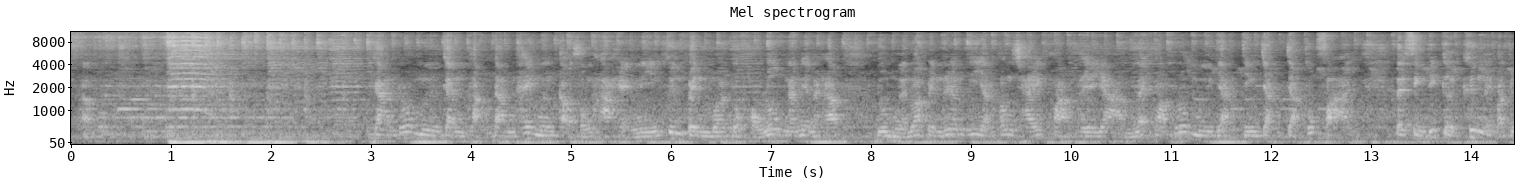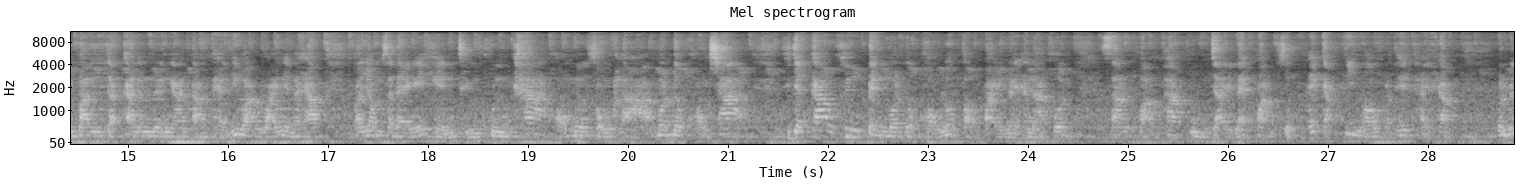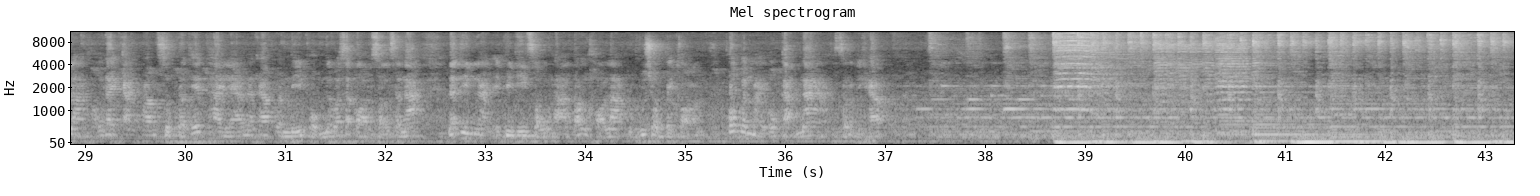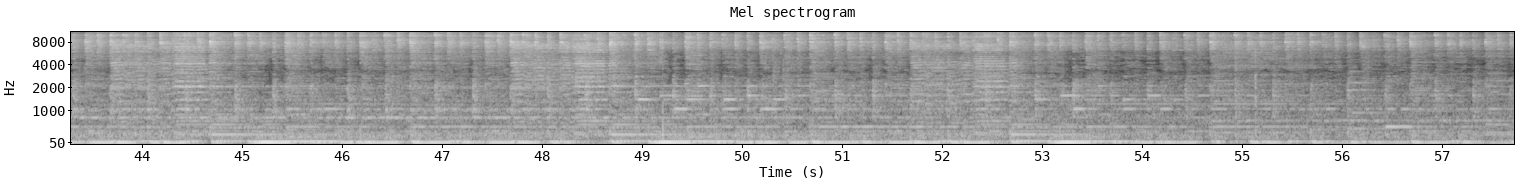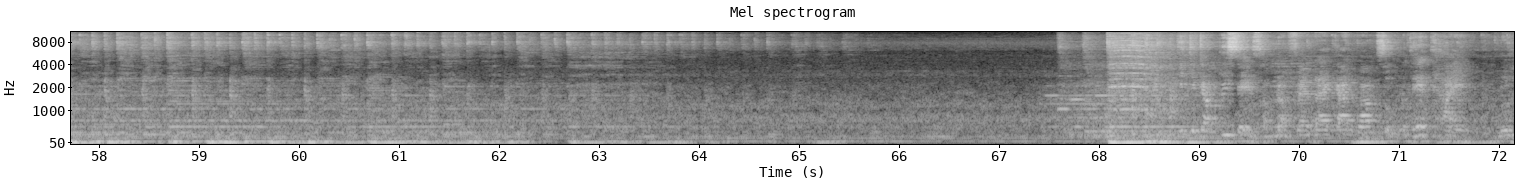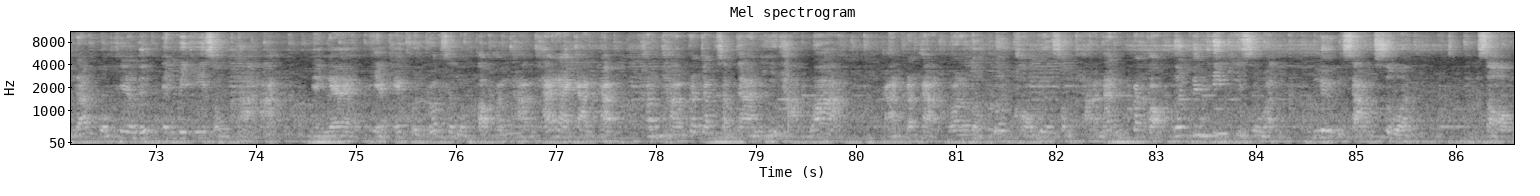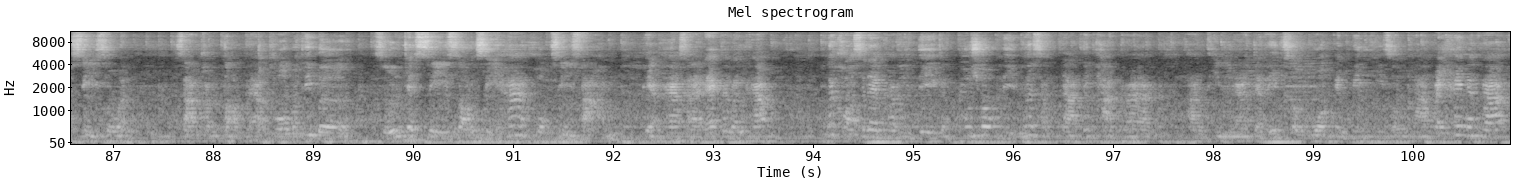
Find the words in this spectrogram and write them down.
มือกันผลักดันให้เมืองเก่าสงขลาแห่งนี้ขึ้นเป็นมรดกของโลกนั้นเนี่ยนะครับ ดูเหมือนว่าเป็นเรื่องที่ยังต้องใช้ความพยายาม และความร่วมมืออย่างจริงจังจากทุกฝ่าย แต่สิ่งที่เกิดขึ้นในปัจจุบันจากการดำเนินงานตามแผนที่วางไว้เนี่ยนะครับ ก็ย่อมแสดงให้เห็นถึงคุณค่าของเมืองสงขลามรดกของชาติ ที่จะก้าวขึ้นเป็นมรดกของโลกต่อไปในอนาคต สร้างความภาคภูมิใจและความสุขให้กับพี่น้องประเทศไทยครับเป็นเวลาของรายการความสุขประเทศไทยแล้วนะครับ วันนี้ผมนวัสกรสอนสนะ และทีมงาน NPT สงขลาต้องขอลาคุณผู้ชมไปก่อนพบกันใหม่โอกาสหน้า สวัสดีครับ พิเศษสำหรับแฟนรายการความสุขประเทศไทยรุ่นรับบวกที่ระลึก NBT สงขลาง่ายๆเพียงแค่คุณร่วมสนุกตอบคำถามท้ายรายการครับคำถามประจำสัปดาห์นี้ถามว่า การประกาศมรดกโลกของเมืองสงขลานั้นประกอบด้วยพื้นที่กี่ส่วน 1. 3 ส่วน 2. 4 ส่วนทราบคำตอบแล้วโทรมาที่เบอร์ 074245643 เพียง5สายแรกเท่านั้นครับ และขอแสดงความยินดีกับผู้โชคดีเมื่อสัปดาห์ที่ผ่านมา ทางทีมงานจะรีบส่งบวก MBT สงขลาไปให้นะครับ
